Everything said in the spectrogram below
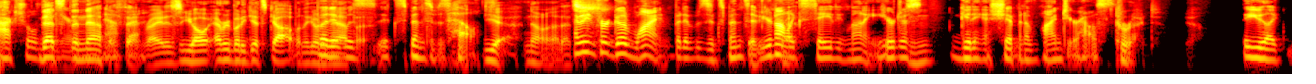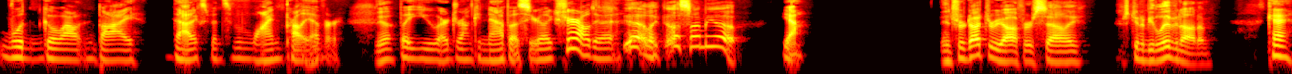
actual. That's the in Napa, thing, right? Is you all, everybody gets got when they go But to it Napa. was expensive as hell. yeah, no, no, that's. I mean, for good wine, but it was expensive. You're not Right. like saving money. You're just Mhm. getting a shipment of wine to your house correct. Yeah, that you like wouldn't go out and buy that expensive of wine probably ever. Mm-hmm. Yeah. But you are drunk in Napa, so you're like, sure, I'll do it. yeah, like oh, sign me up. Yeah. Introductory offers, Sally. I'm just gonna be living on them. Okay.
